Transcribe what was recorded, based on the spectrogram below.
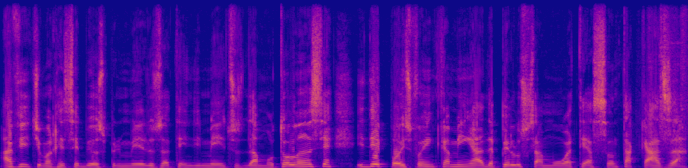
A vítima recebeu os primeiros atendimentos da motolância e depois foi encaminhada pelo SAMU até a Santa Casa.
